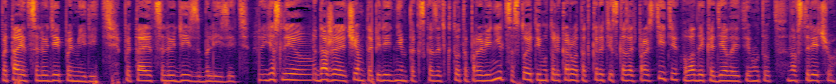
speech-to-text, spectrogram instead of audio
пытается людей помирить, пытается людей сблизить. Если даже чем-то перед ним, так сказать, кто-то провинится, стоит ему только рот открыть и сказать «простите», владыка делает ему тут навстречу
